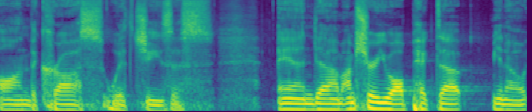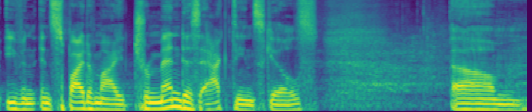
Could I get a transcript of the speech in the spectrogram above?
on the cross with Jesus. And um, I'm sure you all picked up, you know, even in spite of my tremendous acting skills, um,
